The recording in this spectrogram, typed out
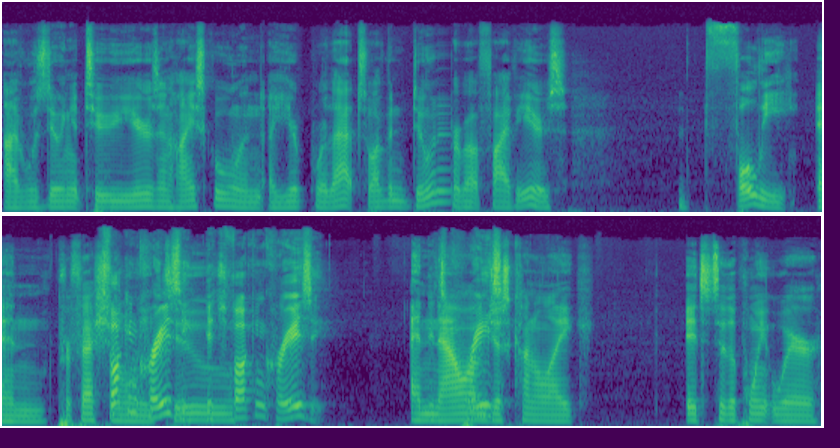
I was doing it two years in high school and a year before that. So I've been doing it for about five years, fully and It's professionally. fucking crazy. It's fucking crazy. and it's now crazy. I'm just kind of like, it's to the point where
